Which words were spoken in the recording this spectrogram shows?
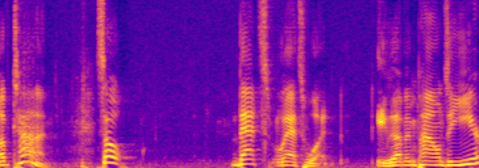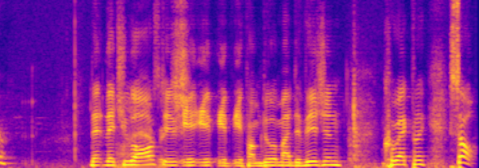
of time. So that's that's what 11 pounds a year that, that you On lost if, if, if I'm doing my division correctly. So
